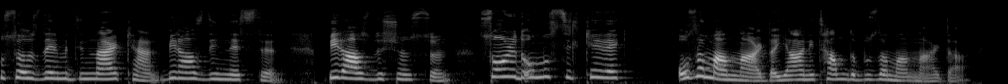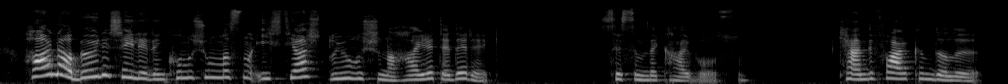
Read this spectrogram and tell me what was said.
bu sözlerimi dinlerken biraz dinlesin, biraz düşünsün, sonra da omuz silkerek o zamanlarda yani tam da bu zamanlarda hala böyle şeylerin konuşulmasına ihtiyaç duyuluşuna hayret ederek sesimde kaybolsun. Kendi farkındalığı,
